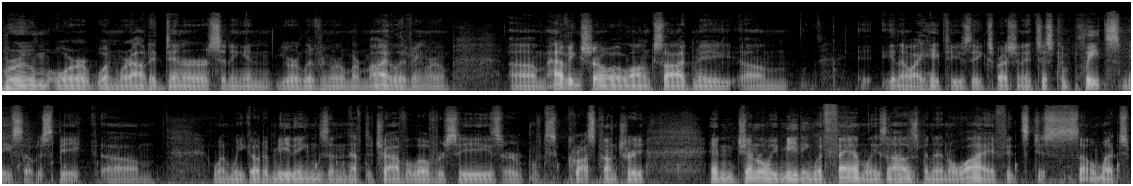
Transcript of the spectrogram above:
room or when we're out at dinner or sitting in your living room or my living room. Um, having Cheryl alongside me, um, you know, I hate to use the expression, it just completes me, so to speak. Um, when we go to meetings and have to travel overseas or cross country, and generally meeting with families, a husband and a wife, it's just so much,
